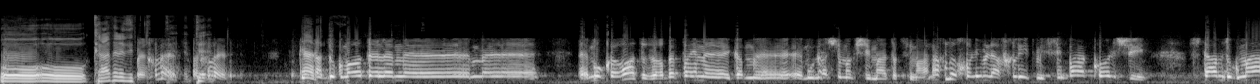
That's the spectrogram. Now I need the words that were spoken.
או, או קראת לזה... בהחלט, ת- בהחלט. כן, הדוגמאות האלה הן, אה, אה, מוכרות, אז הרבה פעמים אה, גם אה, אמונה שמגשימה את עצמה. אנחנו יכולים להחליט מסיבה כלשהי, סתם דוגמה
